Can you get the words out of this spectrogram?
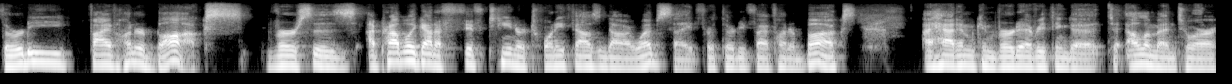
3,500 bucks versus I probably got a 15 or $20,000 website for 3,500 bucks. I had him convert everything to, to Elementor.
